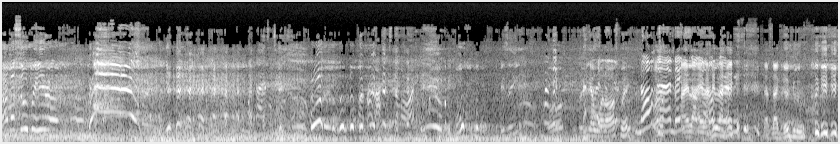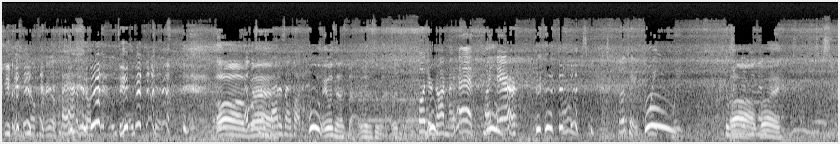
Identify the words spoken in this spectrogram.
I'm a superhero. Oh, my eyes are still. My lash is still on. you see? Oh, so you got one off, man. Eh? No man, they I still lie, I lie. That's not good glue. No, for real. I had a bit on the glue today. oh It wasn't as bad as I thought it was. Woo, it wasn't as bad. It wasn't too bad. It wasn't too bad. Oh dear God, my head, my hair. Oh. Okay, wait, wait. The wind Oh didn't boy.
